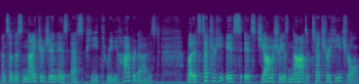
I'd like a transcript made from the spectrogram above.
And so this nitrogen is sp3 hybridized but its tetra its its geometry is not tetrahedral.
